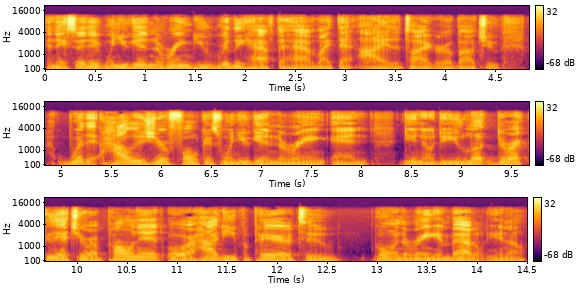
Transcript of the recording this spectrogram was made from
and they say that when you get in the ring you really have to have like that eye of the tiger about you what it, how is your focus when you get in the ring and you know do you look directly at your opponent or how do you prepare to go in the ring and battle you know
